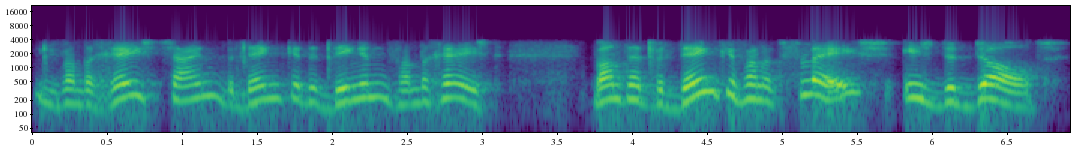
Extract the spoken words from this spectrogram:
die van de geest zijn, bedenken de dingen van de geest. Want het bedenken van het vlees is de dood,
